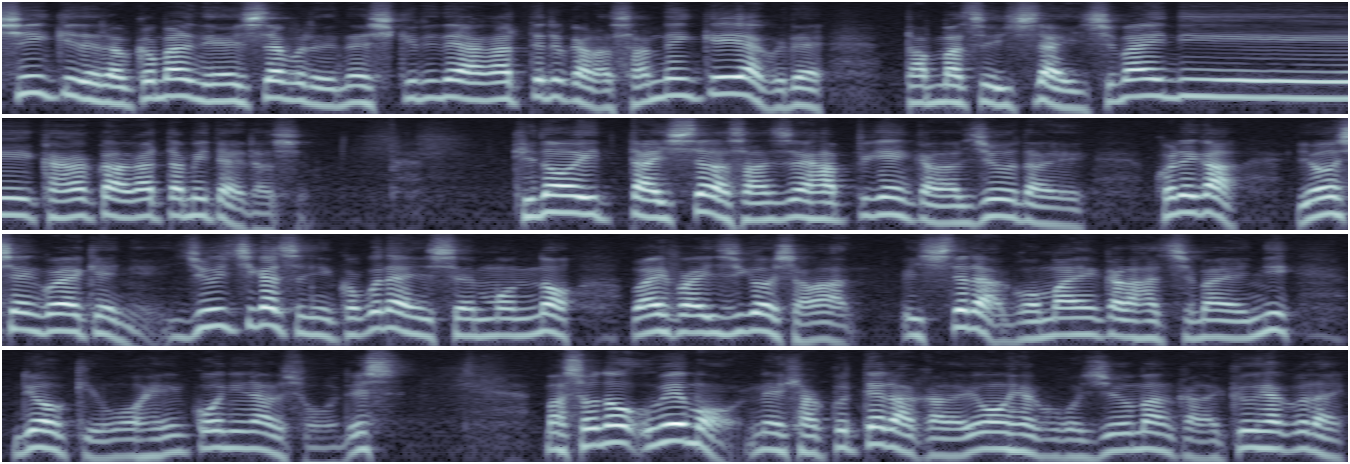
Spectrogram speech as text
新規で 602HW でね、仕切りで上がってるから3年契約で端末1台1万円に価格上がったみたいだし。昨日行った1テラ3800円から10台、これが4500円に。11月に国内専門の Wi-Fi 事業者は1テラ5万円から8万円に料金を変更になるそうです。まあ、その上も、ね、100テラから450万から900台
